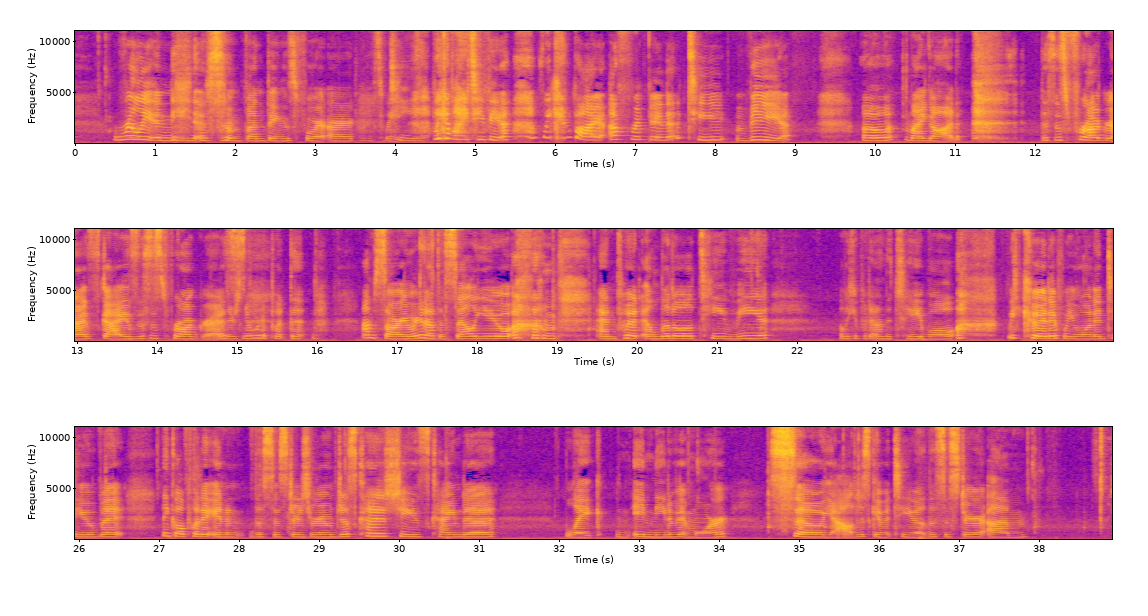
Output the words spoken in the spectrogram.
really in need of some fun things for our. Team. We can buy a TV. We can buy a freaking TV. Oh my god. This is progress, guys. This is progress. Oh, there's nowhere to put that. I'm sorry. We're gonna have to sell you um, and put a little TV. We can put it on the table. we could if we wanted to, but I think I'll put it in the sister's room just because she's kind of like in need of it more. So yeah, I'll just give it to you, the sister. Um,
